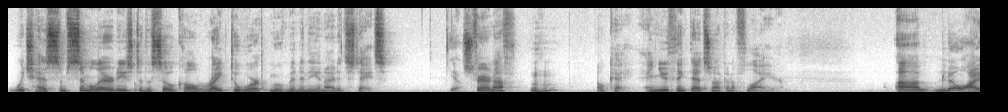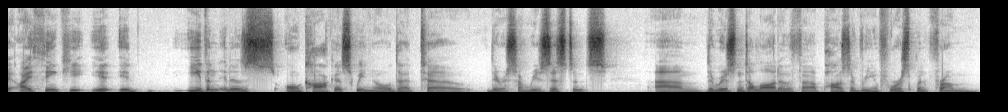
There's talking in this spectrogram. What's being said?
which has some similarities to the so called right to work movement in the United States. yes. Fair enough? Mm-hmm. Okay. And you think that's not going to fly here? Um, no, I, I think it, it, even in his own caucus, we know that uh, there is some resistance. Um, there isn't a lot of uh, positive reinforcement from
